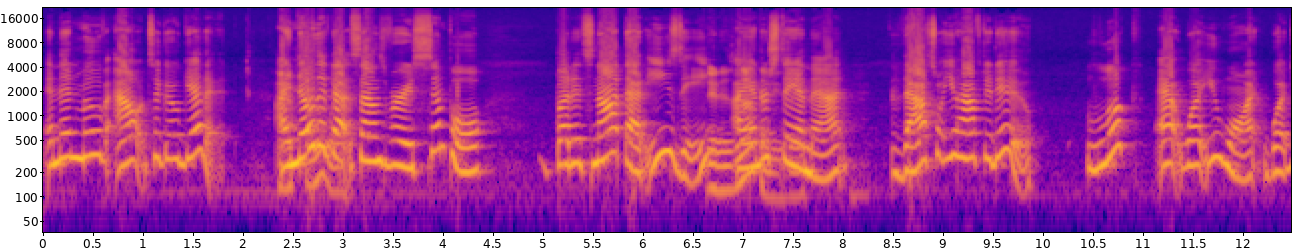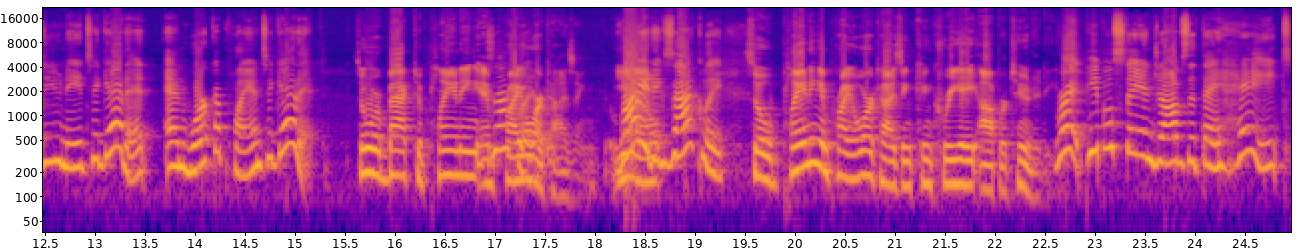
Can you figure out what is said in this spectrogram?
and then move out to go get it. I know that that sounds very simple, but it's not that easy. It is not I that understand easy. that. That's what you have to do. Look at what you want, what do you need to get it, and work a plan to get it. So we're back to planning and Exactly. prioritizing. Right, know? exactly. So planning and prioritizing can create opportunities. Right. People stay in jobs that they hate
